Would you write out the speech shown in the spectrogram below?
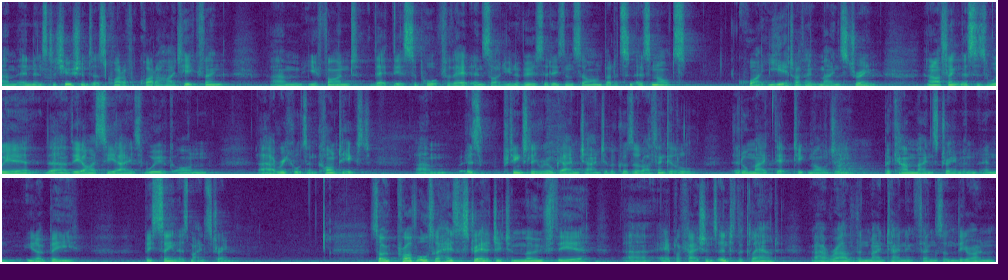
um, in institutions. It's quite a, quite a high-tech thing. Um, you find that there's support for that inside universities and so on, but it's, it's not quite yet, I think, mainstream. And I think this is where the, the ICA's work on uh, records and context um, is potentially a real game changer because it, I think it'll it'll make that technology become mainstream and, and you know be be seen as mainstream. So Prov also has a strategy to move their uh, applications into the cloud uh, rather than maintaining things in their own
